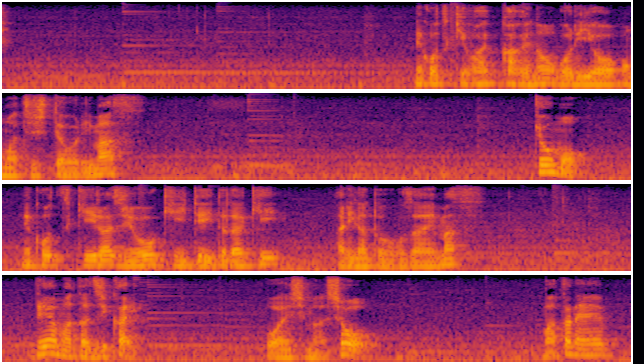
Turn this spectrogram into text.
猫付きカフェのご利用お待ちしております。今日も猫付きラジオを聴いていただきありがとうございます。ではまた次回お会いしましょう。またね。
